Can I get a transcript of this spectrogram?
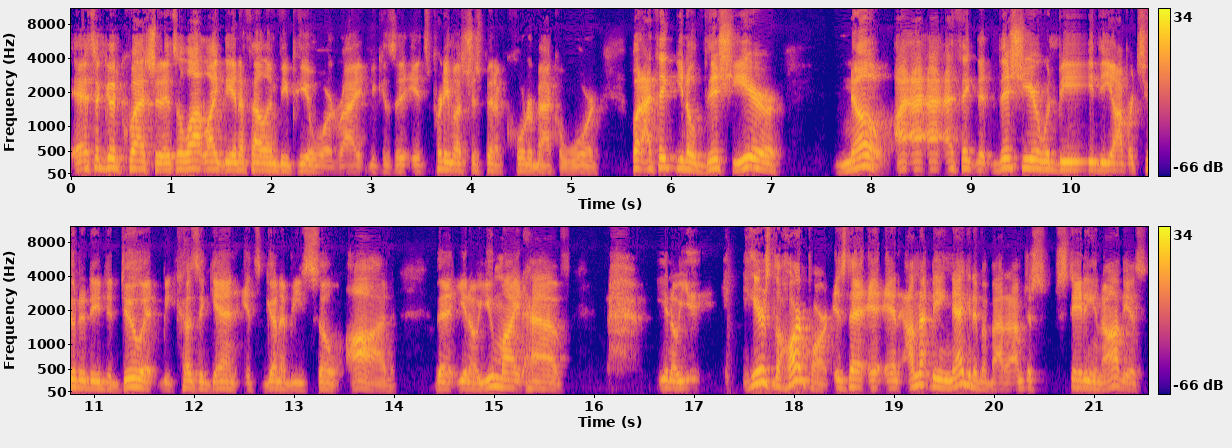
It's a good question. It's a lot like the NFL MVP award, right? Because it's pretty much just been a quarterback award. But I think, you know, this year, No, I, I, I think that this year would be the opportunity to do it because again, it's going to be so odd that you know you might have, you know, you, here's the hard part is that, and I'm not being negative about it. I'm just stating an obvious.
